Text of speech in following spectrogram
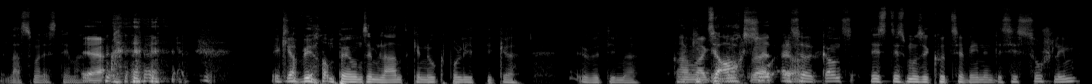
lassen wir das Thema. Ja. ich glaube, wir haben bei uns im Land genug Politiker, über die wir. Da gibt ja auch so, weit, also ganz, das, das muss ich kurz erwähnen, das ist so schlimm.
